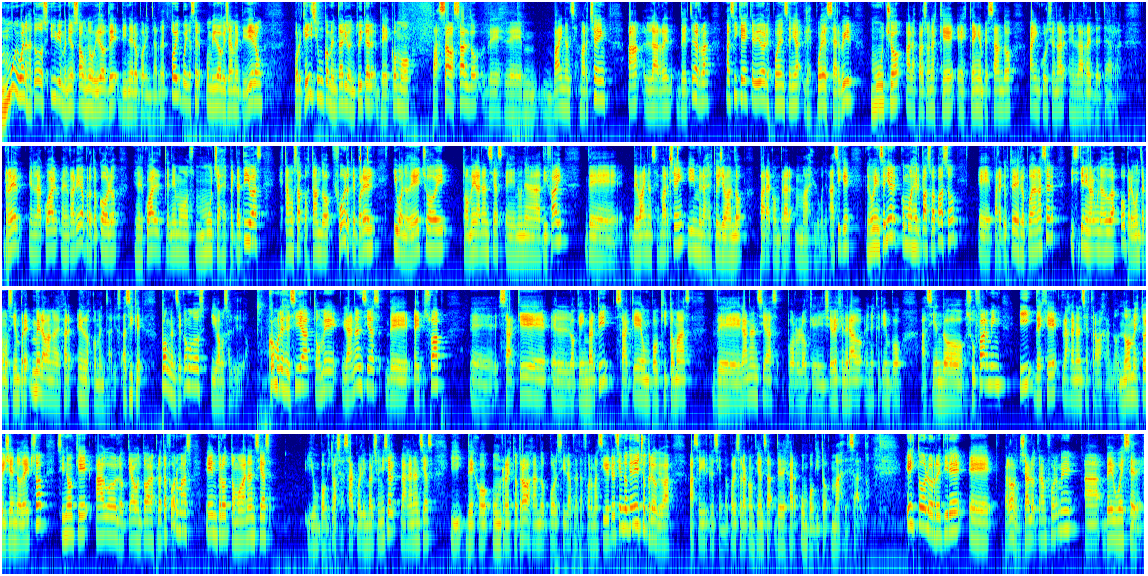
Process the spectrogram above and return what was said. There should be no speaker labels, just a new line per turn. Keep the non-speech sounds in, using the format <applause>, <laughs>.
Muy buenas a todos y bienvenidos a un nuevo video de Dinero por Internet. Hoy voy a hacer un video que ya me pidieron porque hice un comentario en Twitter de cómo pasaba saldo desde Binance Smart Chain a la red de Terra. Así que este video les puede enseñar, les puede servir mucho a las personas que estén empezando a incursionar en la red de Terra. Red en la cual, en realidad protocolo, en el cual tenemos muchas expectativas estamos apostando fuerte por él y bueno, de hecho hoy tomé ganancias en una DeFi de, de Binance Smart Chain y me las estoy llevando para comprar más Luna. Así que les voy a enseñar cómo es el paso a paso eh, para que ustedes lo puedan hacer y si tienen alguna duda o pregunta como siempre me la van a dejar en los comentarios. Así que pónganse cómodos y vamos al video. Como les decía, tomé ganancias de ApeSwap eh, saqué lo que invertí, saqué un poquito más de ganancias por lo que llevé generado en este tiempo haciendo su farming y dejé las ganancias trabajando. No me estoy yendo de ApeSwap, sino que hago lo que hago en todas las plataformas, entro, tomo ganancias, y un poquito, o sea, saco la inversión inicial, las ganancias y dejo un resto trabajando por si la plataforma sigue creciendo, que de hecho creo que va a seguir creciendo. Por eso la confianza de dejar un poquito más de saldo. Esto lo retiré, eh, perdón, ya lo transformé a BUSD.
